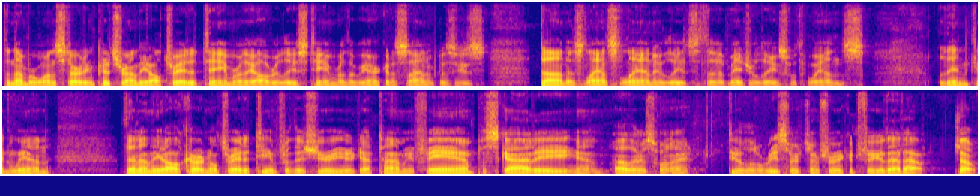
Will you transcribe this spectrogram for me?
the number one starting pitcher on the all traded team or the all release team, or that we aren't going to sign him because he's done, is Lance Lynn, who leads the major leagues with wins. Lynn can win. Then on the all Cardinal traded team for this year, you've got Tommy Pham, Piscotty, and others. When I do a little research, I'm sure I could figure that out. So,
